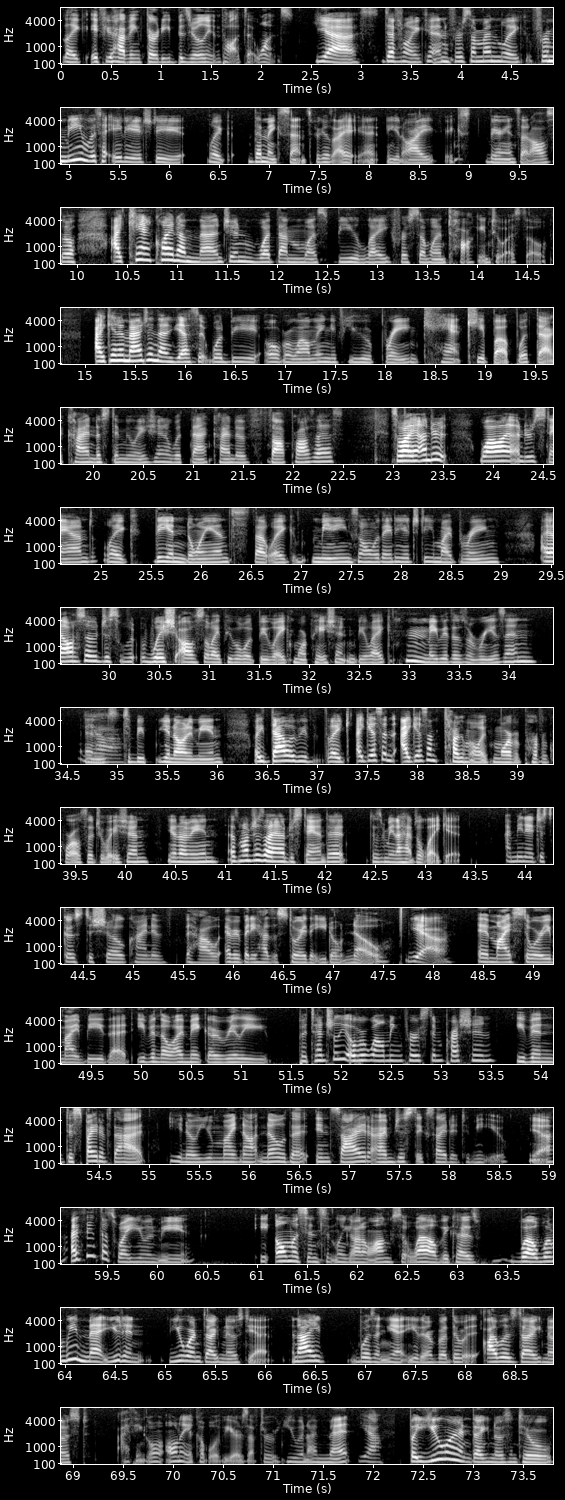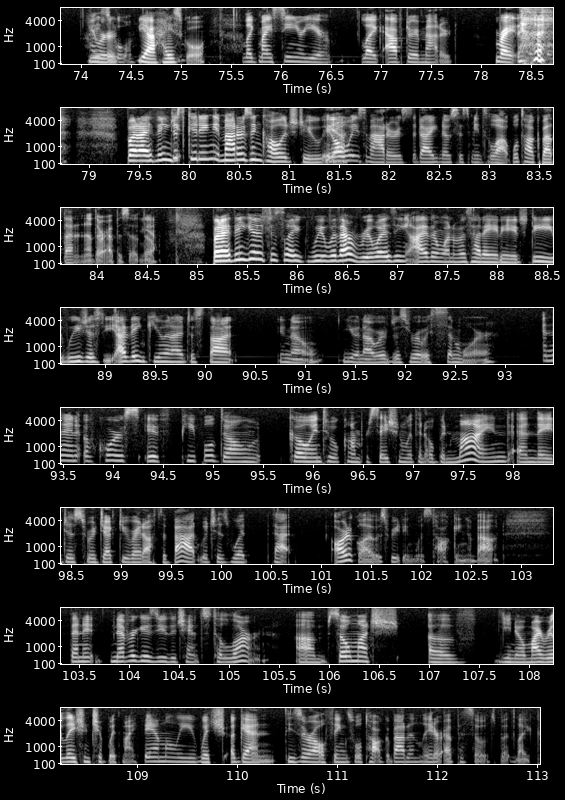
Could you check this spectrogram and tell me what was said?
Like if you're having 30 bazillion thoughts at once. Yes, definitely. And for someone like for me with ADHD, like that makes sense because I, uh, you know, I experience that also. I can't quite imagine what that must be like for someone talking to us though. I can imagine that yes, it would be overwhelming if your brain can't keep up with that kind of stimulation, with that kind of thought process. So I under while I understand like the annoyance that like meeting someone with ADHD might bring, I also just w- wish also like people would be like more patient and be like, hmm, maybe there's a reason, and Yeah. to be, you know what I mean? Like that would be like I guess and I guess I'm talking about like more of a perfect world situation. You know what I mean? As much as I understand it, doesn't mean I have to like it. I mean, it just goes to show kind of how everybody has a story that you don't know. Yeah. And my story might be that even though I make a really potentially overwhelming first impression, even despite of that, you know, you might not know that inside I'm just excited to meet you. Yeah, I think that's why you and me almost instantly got along so well because, well, when we met, you didn't, you weren't diagnosed yet, and I wasn't yet either. But there, wa- I was diagnosed. I think only a couple of years after you and I met. Yeah. But you weren't diagnosed until you High were, school. yeah, high school, Like my senior year, like after it mattered. right? but I think Just kidding. It matters in college too. It Yeah. always matters. The diagnosis means a lot. We'll talk about that in another episode though. Yeah. But I think it was just like we, without realizing either one of us had ADHD, we just, I think you and I just thought, you know, you and I were just really similar. And then, of course, if people don't go into a conversation with an open mind and they just reject you right off the bat, which is what that article I was reading was talking about, then it never gives you the chance to learn. Um, so much of you know my relationship with my family, which again, these are all things we'll talk about in later episodes, but like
